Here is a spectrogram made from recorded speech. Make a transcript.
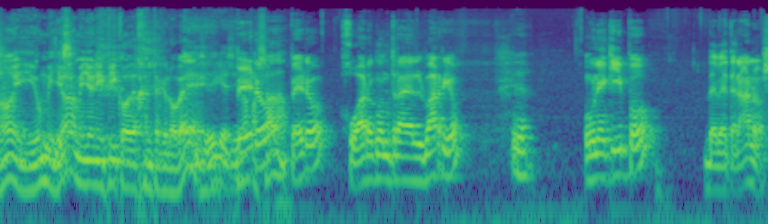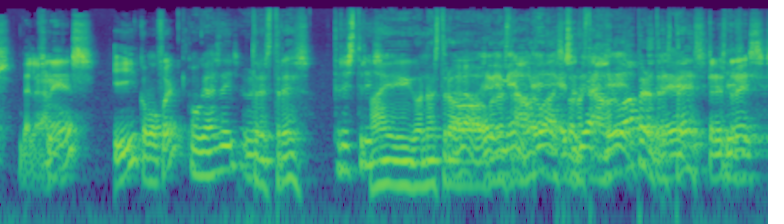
No, y un millón, un millón y pico de gente que lo ve. Sí, que sí. Pero, pero jugaron contra el barrio, Yeah. Un equipo de veteranos del Leganés. ¿Y cómo fue? ¿Cómo quedasteis? 3-3. 3-3. Ay, con, nuestro, Bueno, con eh, nuestra bien, grúa, eh, eso con nuestra grúa, pero Eh, 3-3. tres- Sí, 3-3. sí,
